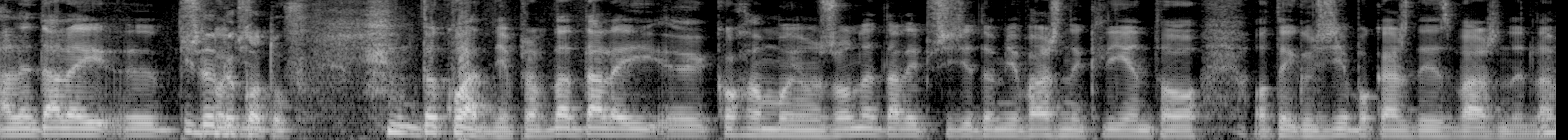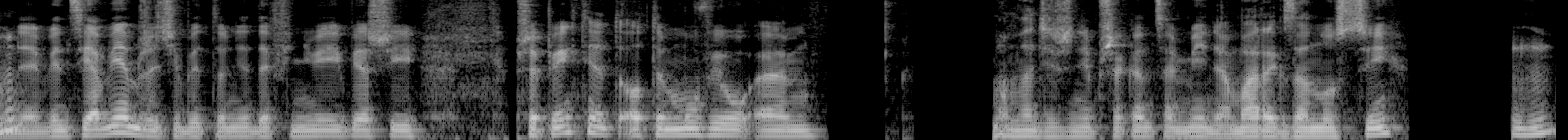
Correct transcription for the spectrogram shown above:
ale dalej y, Idę do kotów. Dokładnie, prawda? Dalej y, kocham moją żonę, dalej przyjdzie do mnie ważny klient o, o tej godzinie, bo każdy jest ważny dla mnie, więc ja wiem, że ciebie to nie definiuje i wiesz, i przepięknie o tym mówił, em, mam nadzieję, że nie przekręcam imienia, Marek Zanussi. Mhm.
